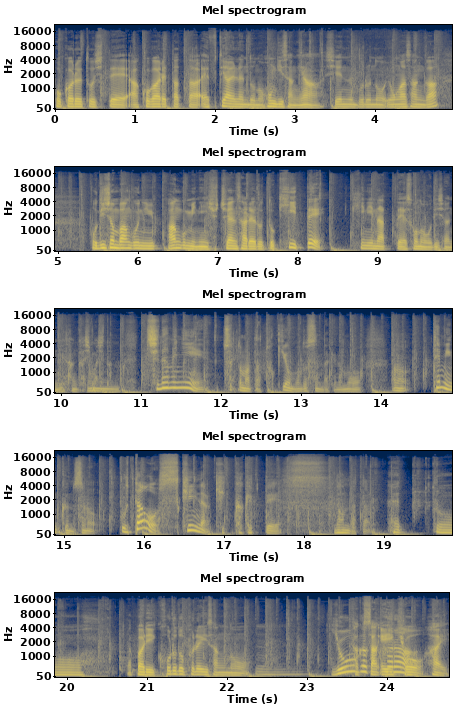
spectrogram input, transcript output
ボーカルとして憧れたった FT アイランドの本木さんや CN ブルーのヨガさんがオーディション番組に番組に出演されると聞いて気になってそのオーディションに参加しました、うん。ちなみにちょっとまた時を戻すんだけどもあのテミン君のその歌を好きになるきっかけって何だったの？えっとやっぱりコールドプレイさんの洋たくさん影響はい。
